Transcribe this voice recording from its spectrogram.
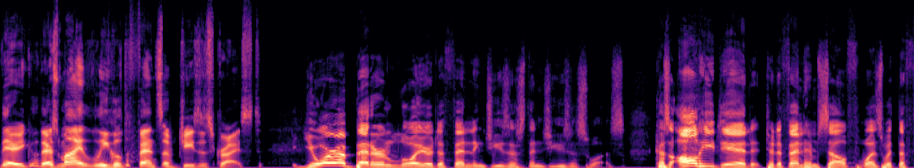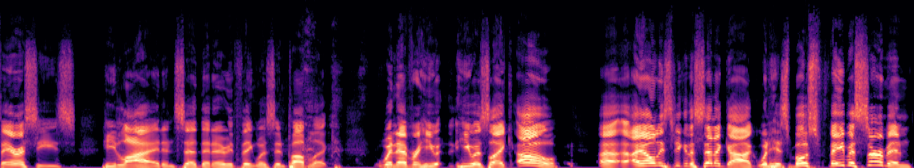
there you go. There's my legal defense of Jesus Christ. You're a better lawyer defending Jesus than Jesus was. Because all he did to defend himself was with the Pharisees, he lied and said that everything was in public. Whenever he he was like, oh, uh, I only speak in the synagogue, when his most famous sermon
